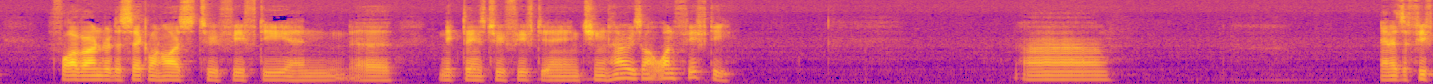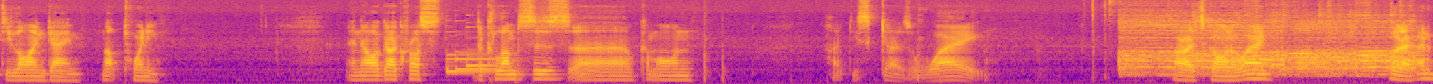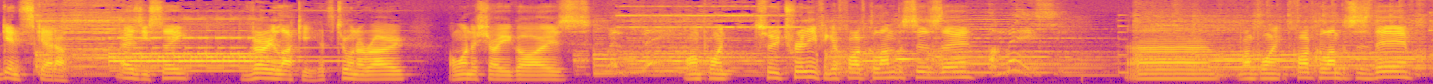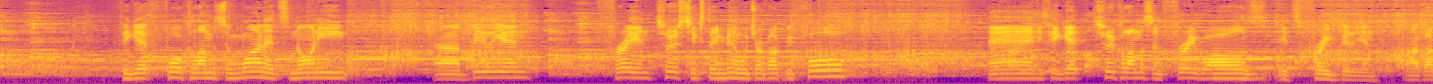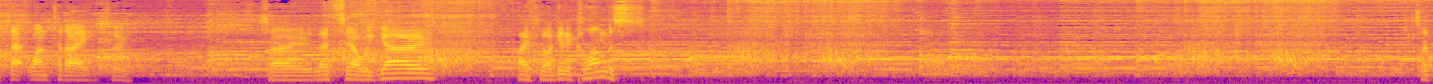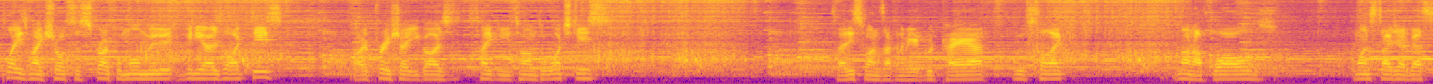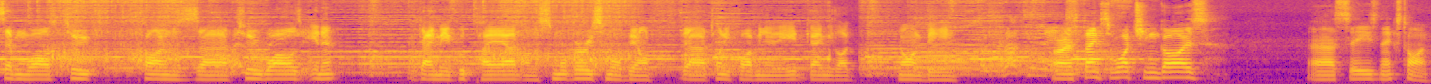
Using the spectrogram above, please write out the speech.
500, the second one highest 250 and uh, Nick Dean's 250 and Ching Ho's at 150. And it's a 50 line game, not 20. And now I'll go across the Columbuses. Uh, come on. Hope this goes away. Alright, it's gone away. Look at that. And again, scatter. As you see, very lucky. That's two in a row. I want to show you guys 1.2 trillion if you get five Columbuses there. Uh, 1.5 Columbuses there. If you get four Columbus and one, it's 90 uh, billion. Three and two, 16 billion, which I got before. And if you get two Columbus and three Wilds, it's 3 billion. And I got that one today too. So let's see how we go. Hopefully I get a Columbus. So please make sure to subscribe for more videos like this. I appreciate you guys taking your time to watch this. So this one's not going to be a good payout, looks like. Not enough walls. One stage had about seven walls, two times uh, two walls in it gave me a good payout on a small, very small bet on uh, 25 million a hit. Gave me like 9 billion. Alright, thanks for watching, guys. Uh, see you next time.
